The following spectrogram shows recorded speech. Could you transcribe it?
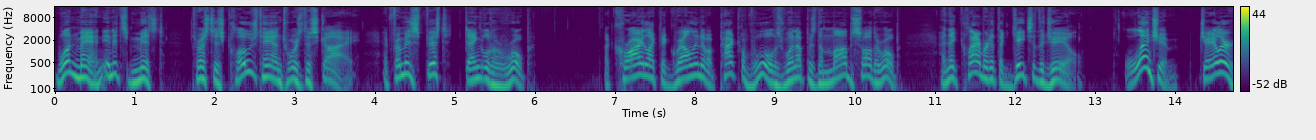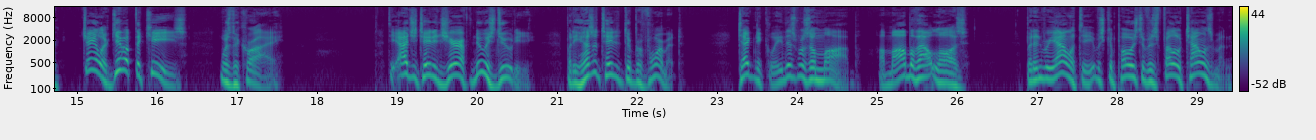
One man in its midst thrust his closed hand towards the sky, and from his fist dangled a rope. A cry like the growling of a pack of wolves went up as the mob saw the rope, and they clamored at the gates of the jail. Lynch him! Jailer! Jailer, give up the keys! was the cry. The agitated sheriff knew his duty but he hesitated to perform it. Technically, this was a mob, a mob of outlaws, but in reality it was composed of his fellow townsmen,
